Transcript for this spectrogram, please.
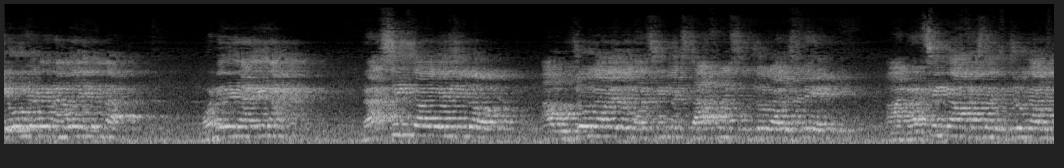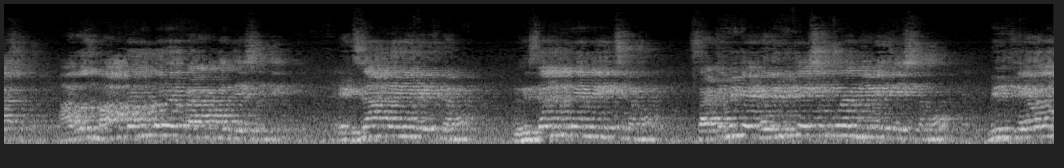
ఏ ఒక్కటి నమ్మలేకుండా మొన్న నేను అడిగిన నర్సింగ్ కాలేజీలో ఆ ఉద్యోగాలు నర్సింగ్ స్టాఫ్ నర్స్ ఉద్యోగాలు ఇస్తే ఆ నర్సింగ్ ఆఫీసర్ ఉద్యోగాలు ఆ రోజు మా ప్రభుత్వమే ప్రారంభం చేసింది. ఎగ్జామ్ మేమే పెట్టినాము రిజల్ట్ మేమే ఇచ్చినాము సర్టిఫికేట్ వెరిఫికేషన్ కూడా మేమే చేసినాము. మీరు కేవలం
